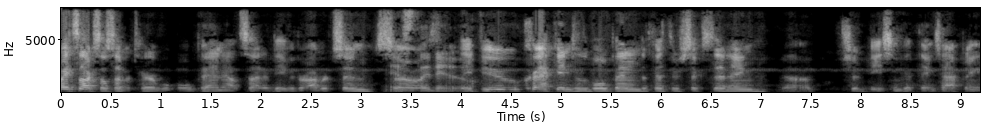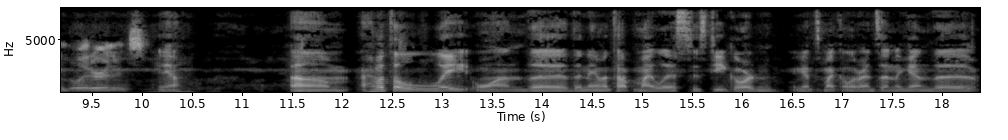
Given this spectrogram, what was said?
White Sox also have a terrible bullpen outside of David Robertson, so Yes, they do. they do crack into the bullpen in the fifth or sixth inning. Uh, should be some good things happening in the later innings. Yeah. Um, how about the late one? The the name on top of my list is Dee Gordon against Michael Lorenzen. Again, the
